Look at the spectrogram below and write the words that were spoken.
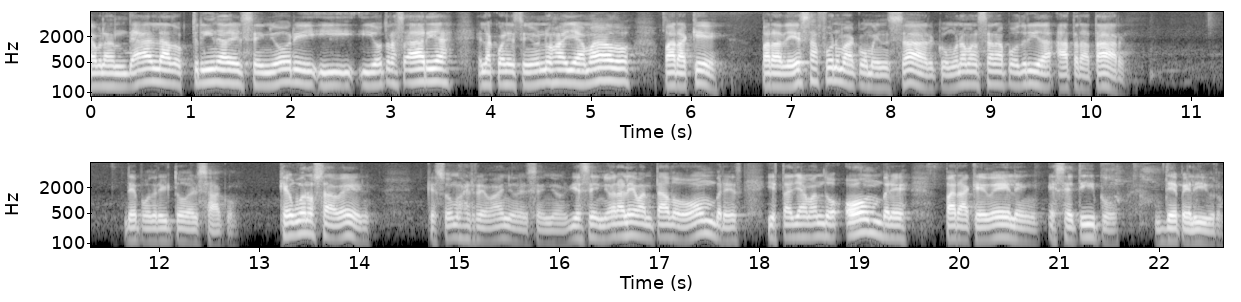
ablandar la doctrina del Señor y, y otras áreas en las cuales el Señor nos ha llamado. ¿Para qué? Para de esa forma comenzar como una manzana podrida a tratar de podrir todo el saco. Qué bueno saber que somos el rebaño del Señor. Y el Señor ha levantado hombres y está llamando hombres para que velen ese tipo de peligro.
